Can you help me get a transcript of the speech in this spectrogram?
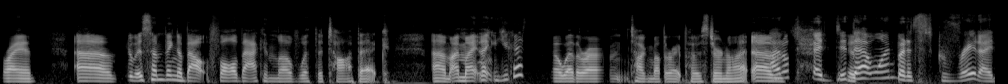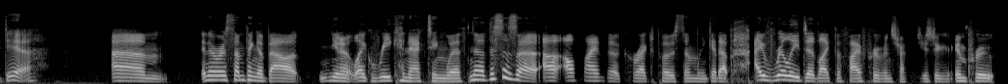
Brian. Um, it was something about fall back in love with the topic. Um, I might not, you guys know whether I'm talking about the right post or not. Um, I don't think I did that one, but it's a great idea. Um, there was something about you know like reconnecting with no this is a i'll, I'll find the correct post and link it up i really did like the five proven strategies to improve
